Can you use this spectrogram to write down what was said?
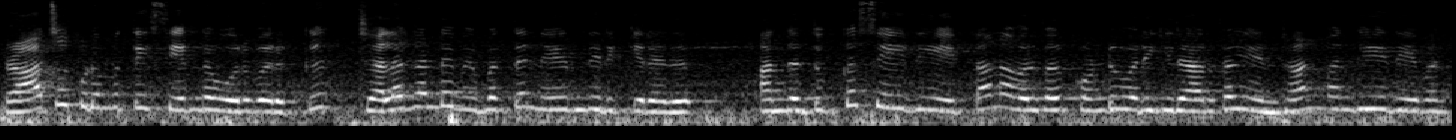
ராஜ குடும்பத்தை சேர்ந்த ஒருவருக்கு ஜலகண்ட விபத்து நேர்ந்திருக்கிறது. அந்த துக்க செய்தியைத்தான் அவர்கள் கொண்டு வருகிறார்கள் என்றான் வந்தியத்தேவன்.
